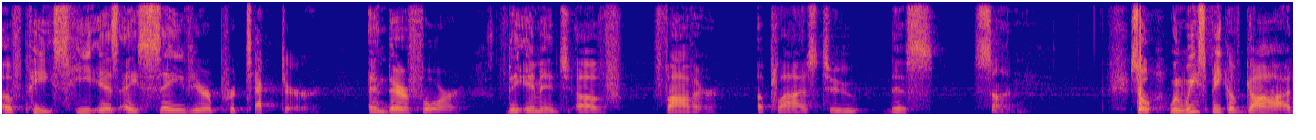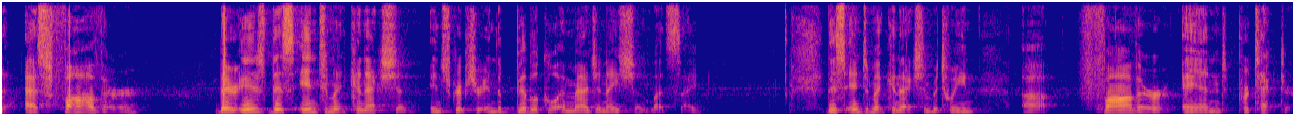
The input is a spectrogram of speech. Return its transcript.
of peace. He is a savior protector, and therefore the image of father applies to this son. So when we speak of God as father, there is this intimate connection in Scripture, in the biblical imagination, let's say, this intimate connection between uh, father and protector,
